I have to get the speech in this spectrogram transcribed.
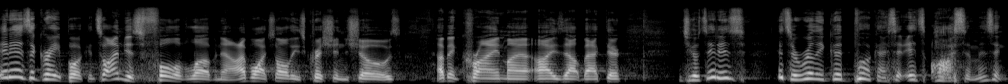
it is a great book. And so I'm just full of love now. I've watched all these Christian shows. I've been crying my eyes out back there. And she goes, It is, it's a really good book. And I said, It's awesome, isn't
